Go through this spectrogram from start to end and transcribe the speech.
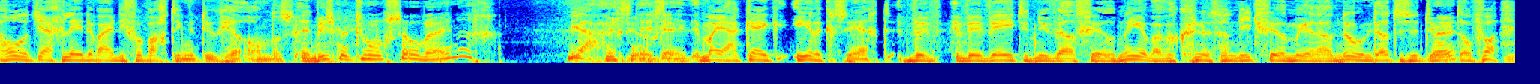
100 jaar geleden waren die verwachtingen natuurlijk heel anders. En, Wist men toen nog zo weinig? Ja, 1918. d- d- maar ja, kijk, eerlijk gezegd, we, we weten nu wel veel meer, maar we kunnen er niet veel meer aan doen. Dat is natuurlijk Nee? toch wel.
